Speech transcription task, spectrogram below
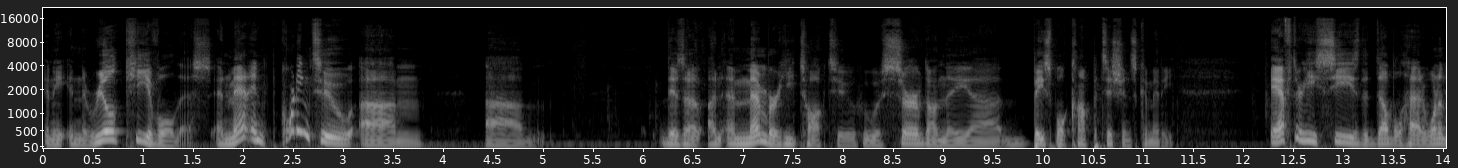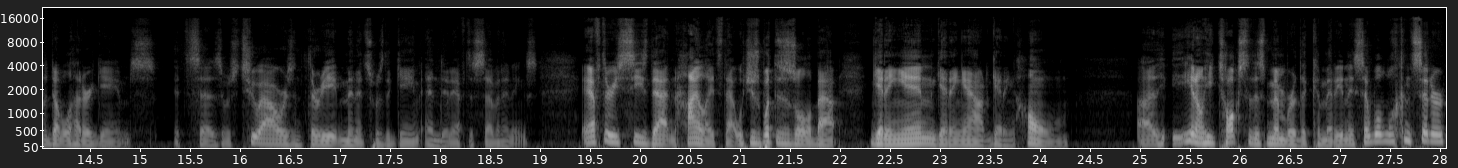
in the in the real key of all this, and man, according to um, um, there's a, a, a member he talked to who was served on the uh, baseball competitions committee. After he sees the double doubleheader, one of the doubleheader games, it says it was two hours and 38 minutes was the game ended after seven innings after he sees that and highlights that, which is what this is all about getting in, getting out, getting home. Uh, you know, he talks to this member of the committee, and they said, "Well, we'll consider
